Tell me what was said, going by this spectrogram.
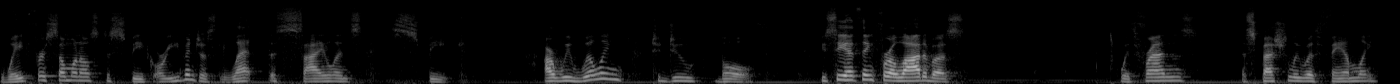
Wait for someone else to speak or even just let the silence speak. Are we willing to do both? You see, I think for a lot of us, with friends, especially with family,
